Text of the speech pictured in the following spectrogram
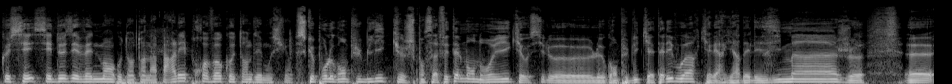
que ces, ces, deux événements dont on a parlé provoquent autant d'émotions. Parce que pour le grand public, je pense que ça fait tellement de bruit qu'il y a aussi le, le, grand public qui est allé voir, qui allait regarder les images. Euh,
